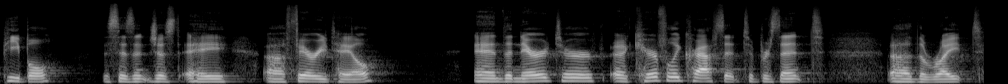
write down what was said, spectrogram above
people. This isn't just a uh, fairy tale. And the narrator uh, carefully crafts it to present uh, the right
